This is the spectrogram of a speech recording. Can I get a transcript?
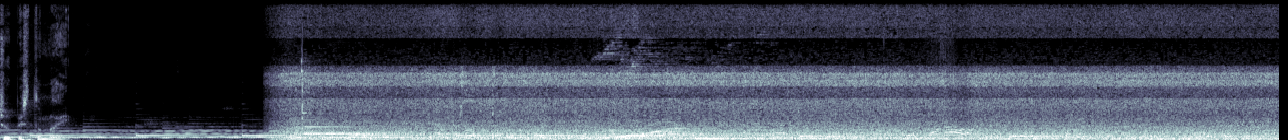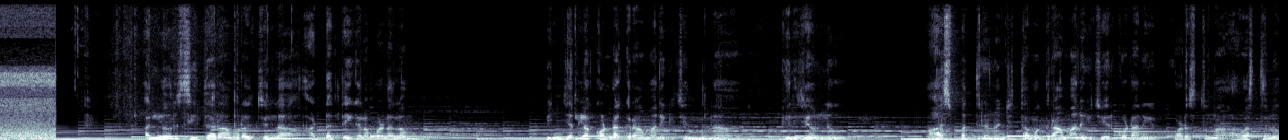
చూపిస్తున్నాయి. అల్లూరు సీతారామరాజు జిల్లా అడ్డతీగల మండలం పింజర్లకొండ గ్రామానికి చెందిన గిరిజనులు ఆసుపత్రి నుంచి తమ గ్రామానికి చేరుకోవడానికి పడుస్తున్న అవస్థలు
